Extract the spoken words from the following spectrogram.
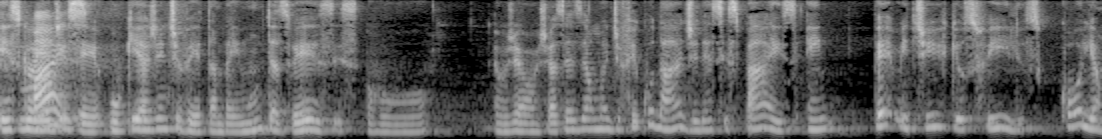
Isso que Mas, eu ia dizer. O que a gente vê também muitas vezes, o, o George, às vezes é uma dificuldade desses pais em permitir que os filhos colham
